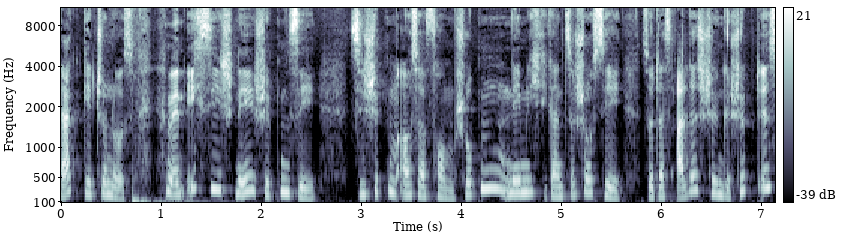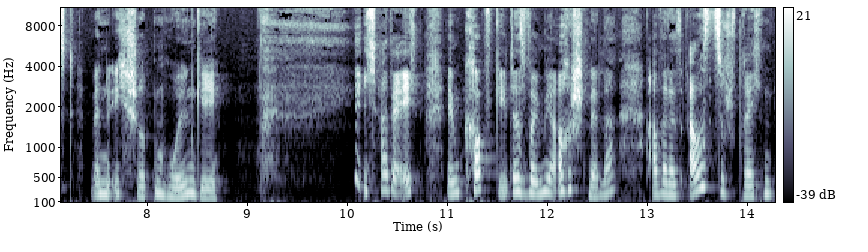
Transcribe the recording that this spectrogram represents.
da geht schon los. Wenn ich sie Schnee schippen sehe. Sie schippen außer vom Schuppen, nämlich die ganze Chaussee, sodass alles schön geschippt ist, wenn ich Schrippen holen gehe. Ich hatte echt, im Kopf geht das bei mir auch schneller, aber das auszusprechen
